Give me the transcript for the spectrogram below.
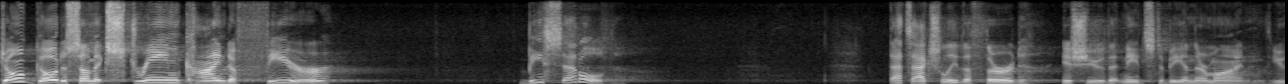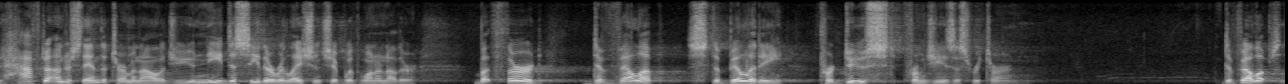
Don't go to some extreme kind of fear. Be settled. That's actually the third issue that needs to be in their mind. You have to understand the terminology, you need to see their relationship with one another. But third, develop stability produced from Jesus' return. Develops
